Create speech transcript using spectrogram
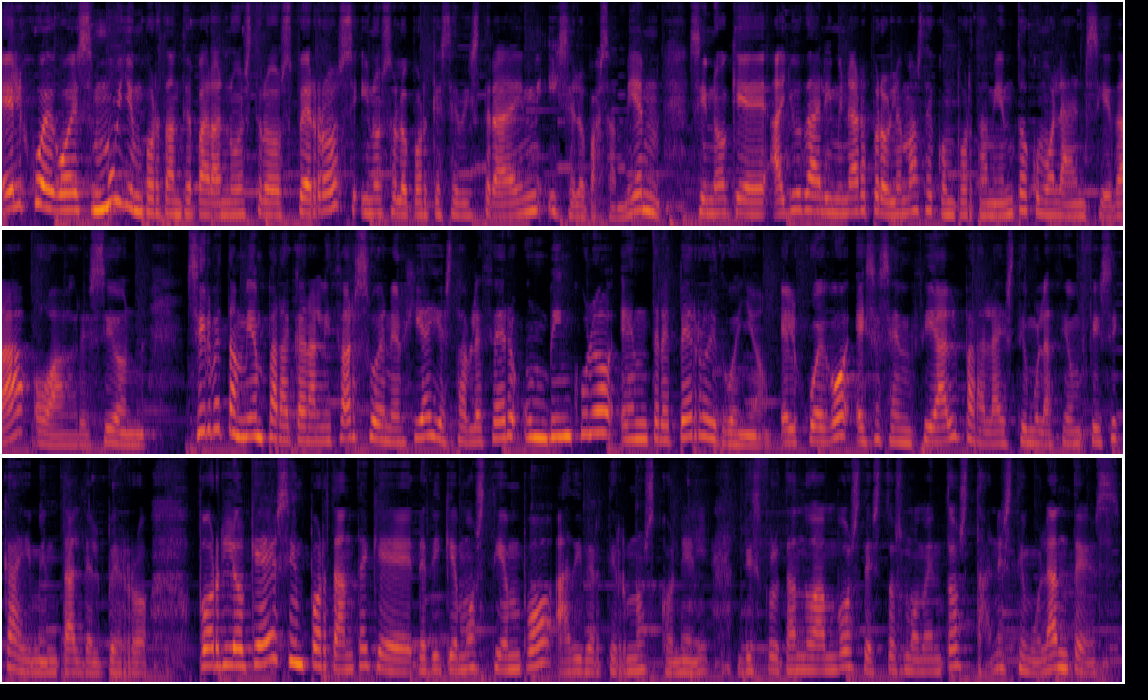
El juego es muy importante para nuestros perros y no solo porque se distraen y se lo pasan bien, sino que ayuda a eliminar problemas de comportamiento como la ansiedad o agresión. Sirve también para canalizar su energía y establecer un vínculo entre perro y dueño. El juego es esencial para la estimulación física y mental del perro, por lo que es importante que dediquemos tiempo a divertirnos con él, disfrutando ambos de estos momentos tan estimulantes.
